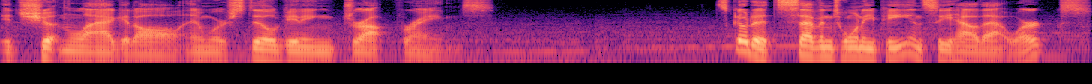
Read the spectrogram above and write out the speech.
it shouldn't lag at all, and we're still getting drop frames. Let's go to 720p and see how that works.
